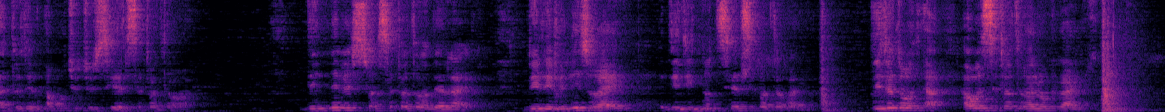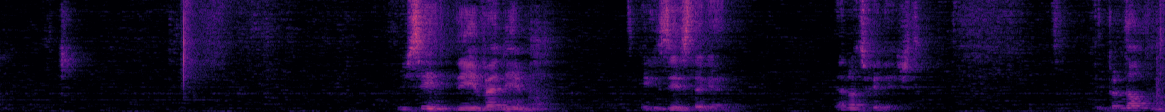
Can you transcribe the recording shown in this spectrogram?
I told them, I want you to see a Sefer Torah. They never saw a Sefer Torah in their life. They live in Israel, and they did not a Sefer Torah. They don't know what, uh, how- how Sefer Torah look like. You see, the Yevanim exist again. They're not finished. People don't know.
